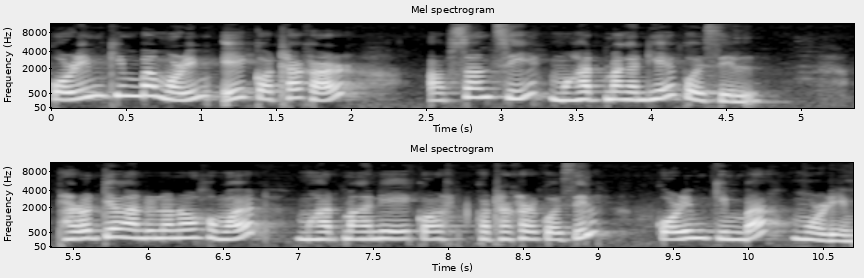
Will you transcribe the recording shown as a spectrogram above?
কৰিম কিম্বা মৰিম এই কথাষাৰ অপশ্যন চি মহাত্মা গান্ধীয়ে কৈছিল। ভাৰত ত্যাগ আন্দোলনৰ সময়ত মহাত্মা গান্ধীয়ে এই কথাষাৰ কৈছিল কৰিম কিম্বা মৰিম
